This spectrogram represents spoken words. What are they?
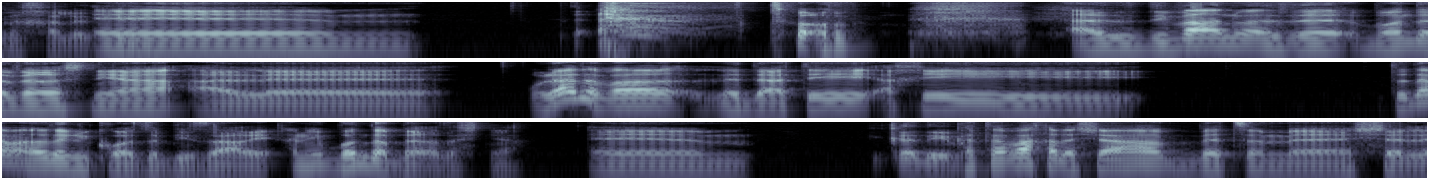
לחלוטין. אמ, טוב, אז דיברנו על זה, בואו נדבר שנייה על אה, אולי הדבר לדעתי הכי, אתה יודע מה, אני לא יודע לקרוא לזה ביזארי, אני, בוא נדבר על זה שנייה. אמ, קדימה. כתבה חדשה בעצם אה, של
